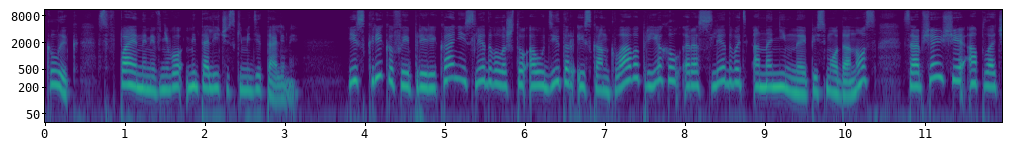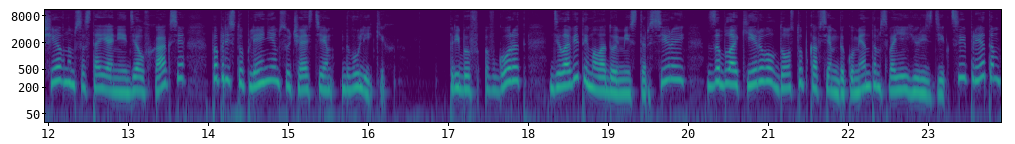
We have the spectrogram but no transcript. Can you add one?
клык с впаянными в него металлическими деталями. Из криков и пререканий следовало, что аудитор из Конклава приехал расследовать анонимное письмо-донос, сообщающее о плачевном состоянии дел в Хаксе по преступлениям с участием двуликих. Прибыв в город, деловитый молодой мистер Сирей заблокировал доступ ко всем документам своей юрисдикции, при этом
